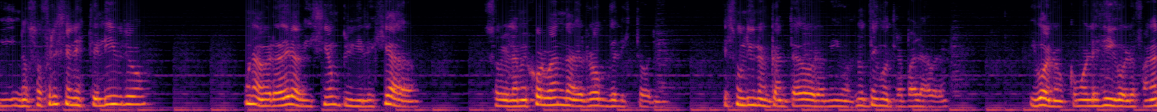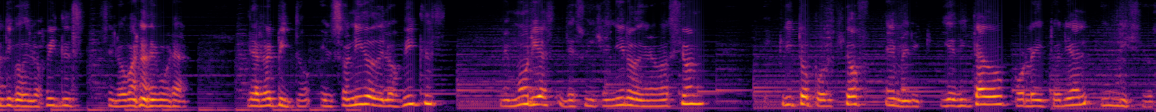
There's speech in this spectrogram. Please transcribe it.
y nos ofrece en este libro una verdadera visión privilegiada sobre la mejor banda de rock de la historia. Es un libro encantador, amigos, no tengo otra palabra. Y bueno, como les digo, los fanáticos de los Beatles se lo van a devorar. Les repito, el sonido de los Beatles, memorias de su ingeniero de grabación, escrito por Geoff Emerick y editado por la editorial Indicios,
